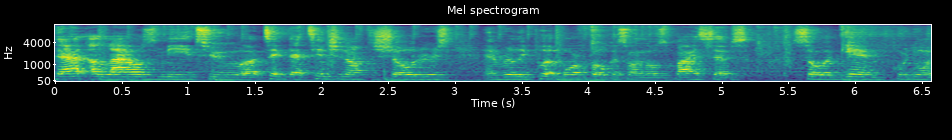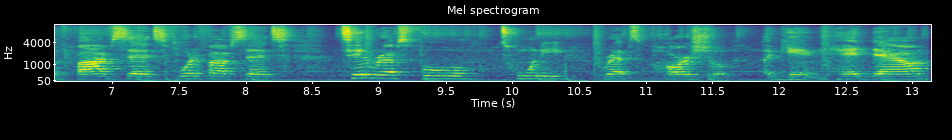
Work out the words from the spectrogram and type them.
that allows me to uh, take that tension off the shoulders and really put more focus on those biceps. So again, we're doing five sets, four to five sets, 10 reps full, 20 reps partial. Again, head down,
